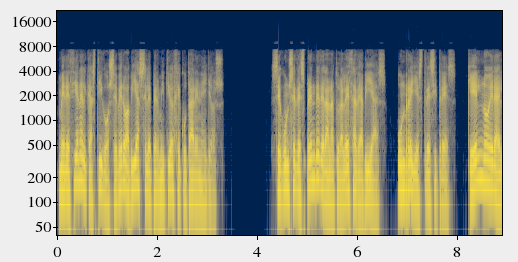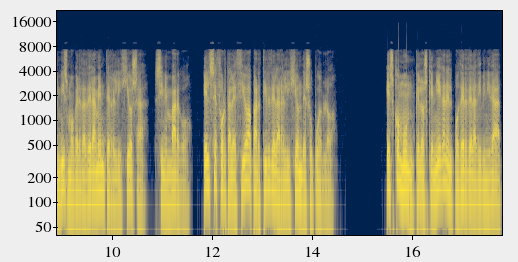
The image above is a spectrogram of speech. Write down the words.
merecían el castigo severo Abías se le permitió ejecutar en ellos según se desprende de la naturaleza de Abías, un rey es tres y tres, que él no era el mismo verdaderamente religiosa, sin embargo, él se fortaleció a partir de la religión de su pueblo. Es común que los que niegan el poder de la divinidad,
